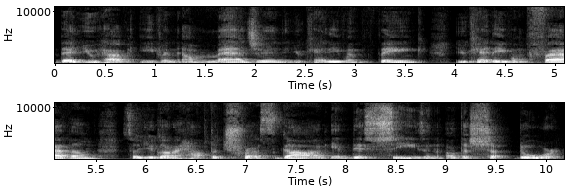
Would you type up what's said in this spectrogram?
that you have even imagined, you can't even think, you can't even fathom. So you're going to have to trust God in this season of the shut door.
